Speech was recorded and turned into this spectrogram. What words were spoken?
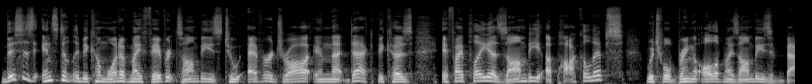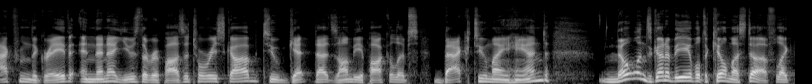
This has instantly become one of my favorite zombies to ever draw in that deck because if I play a zombie apocalypse, which will bring all of my zombies back from the grave, and then I use the repository Skaab to get that zombie apocalypse back to my hand, no one's going to be able to kill my stuff. Like,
